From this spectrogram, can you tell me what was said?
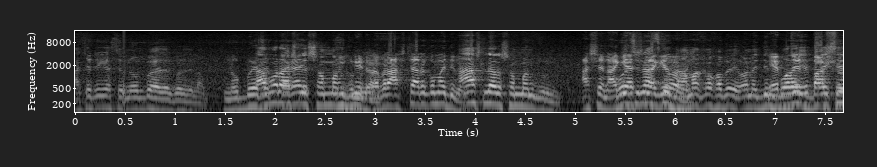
আচ্ছা ঠিক আছে নব্বই হাজার করে দিলাম। 90000 তারপর আসলে সম্মান। ইগনিটর আবার আসলে আরও কমাই দিবেন। আসলে আর সম্মান করুন। আসেন আগে আসলে আগে ধামাকা হবে অনেকদিন পরে বাসন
